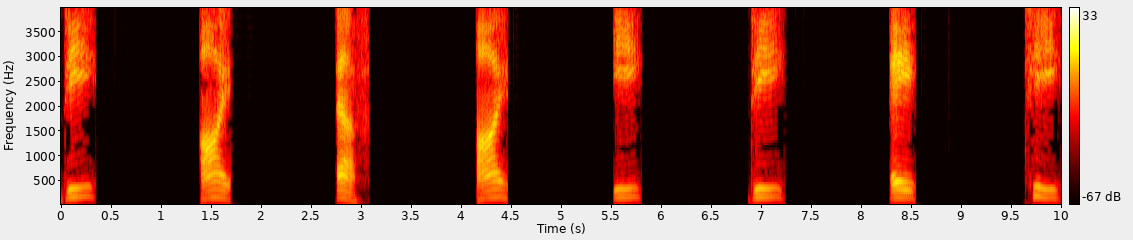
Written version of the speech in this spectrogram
D I F I E D A T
